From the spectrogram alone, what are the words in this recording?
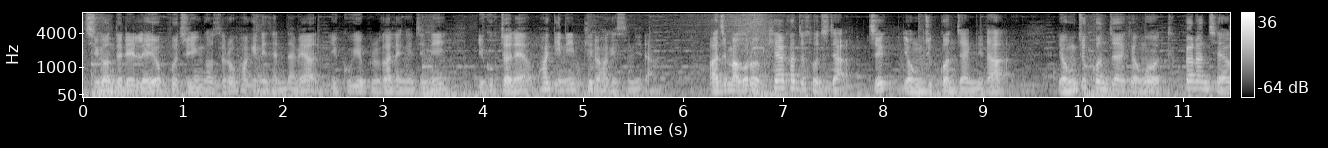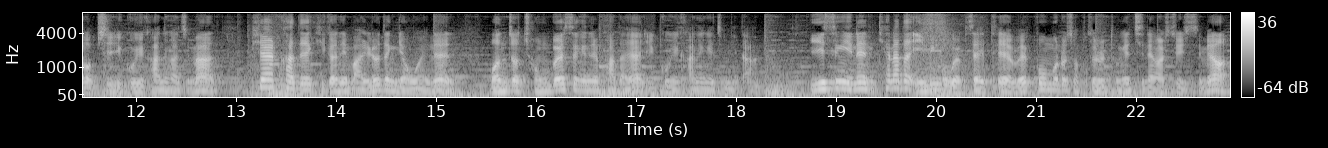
직원들이 레이오프 중인 것으로 확인이 된다면 입국이 불가능해지니 입국 전에 확인이 필요하겠습니다. 마지막으로 PR카드 소지자, 즉 영주권자입니다. 영주권자의 경우 특별한 제약 없이 입국이 가능하지만 PR카드의 기간이 만료된 경우에는 먼저 정부의 승인을 받아야 입국이 가능해집니다. 이 승인은 캐나다 이민국 웹사이트에 웹폼으로 접수를 통해 진행할 수 있으며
